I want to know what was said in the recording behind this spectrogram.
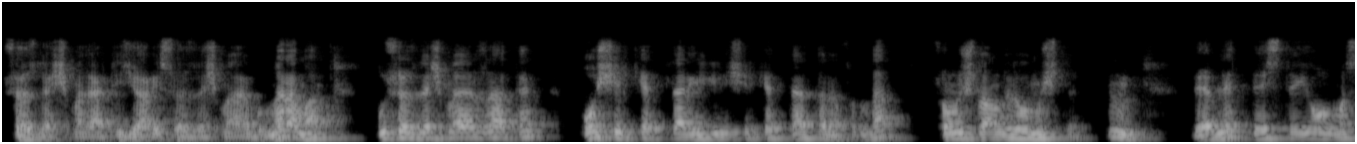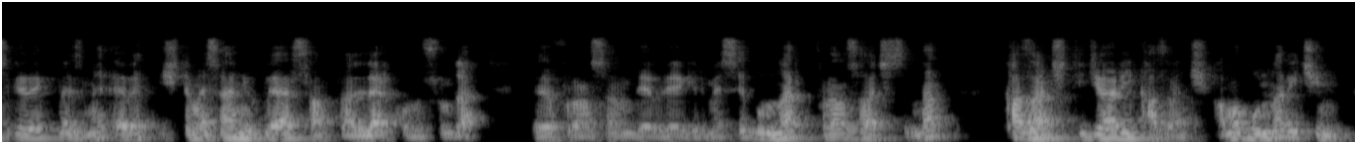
sözleşmeler, ticari sözleşmeler bunlar ama bu sözleşmeler zaten o şirketler, ilgili şirketler tarafından sonuçlandırılmıştı. Hmm. Devlet desteği olması gerekmez mi? Evet, işte mesela nükleer santraller konusunda e, Fransa'nın devreye girmesi. Bunlar Fransa açısından kazanç, ticari kazanç. Ama bunlar için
